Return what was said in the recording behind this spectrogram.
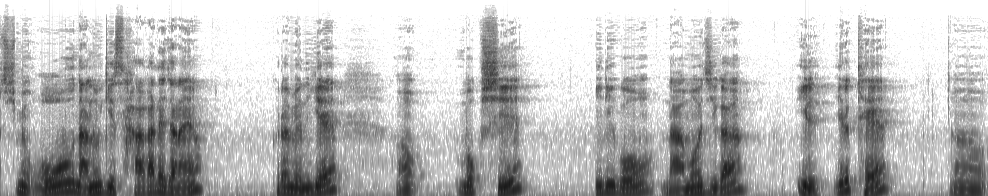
보시면 5 나누기 4가 되잖아요. 그러면 이게 어, 몫이 1이고 나머지가 1 이렇게 어,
